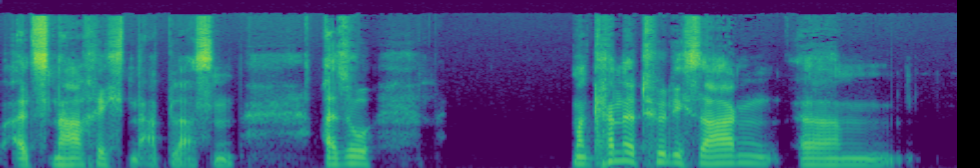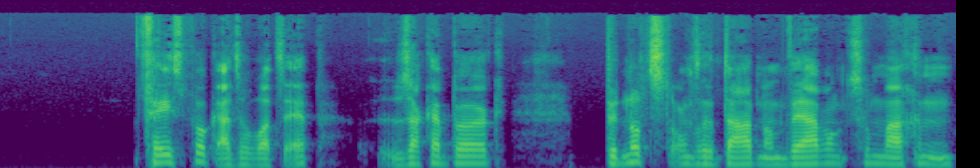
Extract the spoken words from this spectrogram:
als Nachrichten ablassen. Also man kann natürlich sagen, ähm, Facebook, also WhatsApp, Zuckerberg benutzt unsere Daten, um Werbung zu machen.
